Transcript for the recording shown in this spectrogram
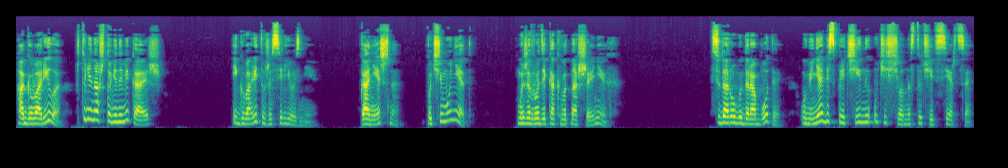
«А говорила, что ни на что не намекаешь». И говорит уже серьезнее. «Конечно. Почему нет? Мы же вроде как в отношениях». Всю дорогу до работы у меня без причины учащенно стучит сердце.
